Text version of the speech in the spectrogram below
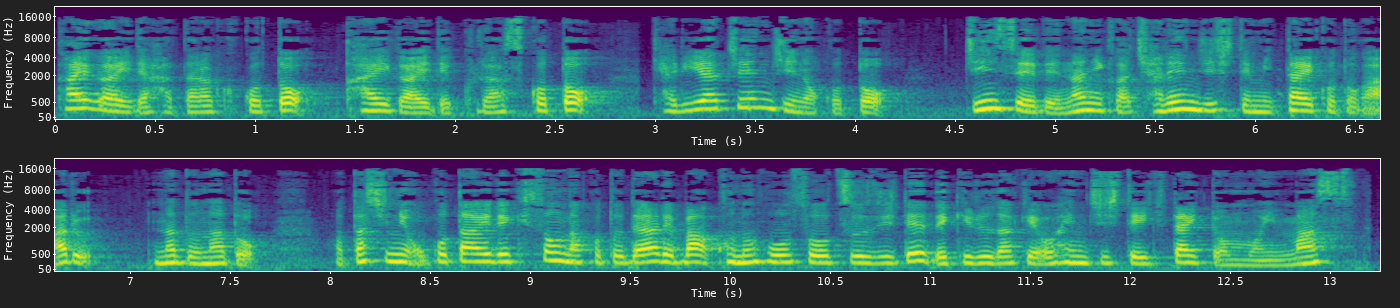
海外で働くこと海外で暮らすことキャリアチェンジのこと人生で何かチャレンジしてみたいことがあるなどなど私にお答えできそうなことであればこの放送を通じてできるだけお返事していきたいと思います。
